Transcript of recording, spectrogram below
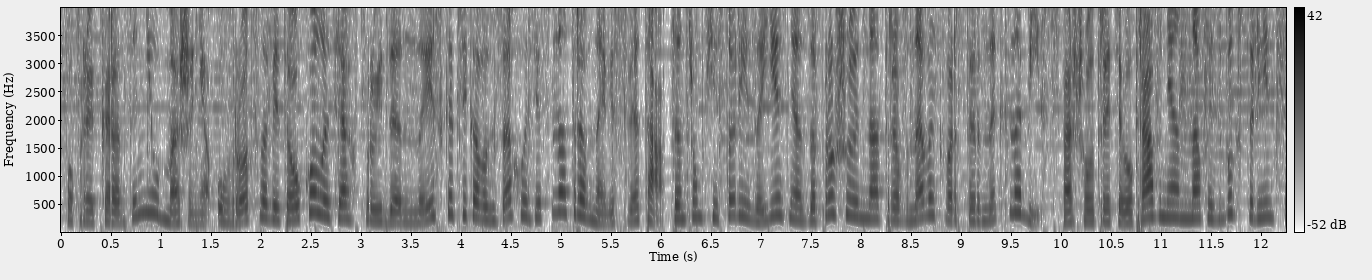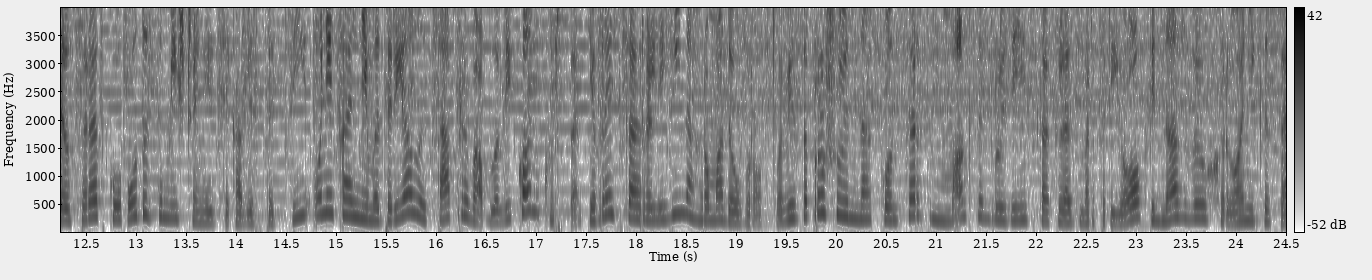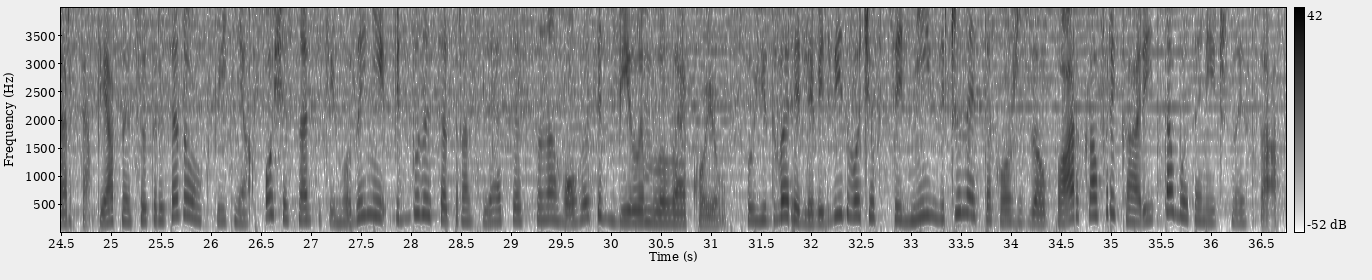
Попри карантинні обмеження у Вроцлаві та околицях пройде низка цікавих заходів на травневі свята. Центром історії заєзня запрошують на травневий квартирник на біс. 1-3 травня на Фейсбук-сторінці осередку будуть заміщені цікаві статті, унікальні матеріали та привабливі конкурси. Єврейська релігійна громада у Вроцлаві запрошує на концерт Магди Брудінська Клезмер Тріо під назвою Хроніки серця. П'ятницю 30 квітня о 16 годині відбудеться трансляція синагоги під білим лелекою. Свої двері для відвідувачів в ці дні відчинить також зоопарк, африкарій та ботанічний сад.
